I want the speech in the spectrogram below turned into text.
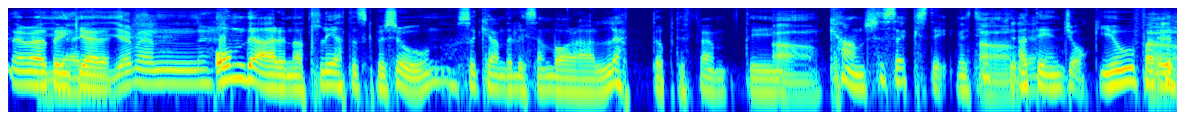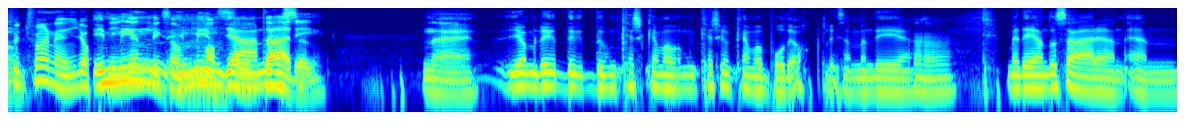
Nej, men jag tänker, Jajamän. om det är en atletisk person så kan det liksom vara lätt upp till 50, Ja. kanske 60. Ni tycker Ja. det? Att det är en jock. Jo, för att det är fortfarande en jock, I det är ingen min- liksom i min muscle hjärna daddy. så- Nej. Ja, men det, det, de kanske kan vara, kanske kan vara både och. Liksom, men, det, Ja. men det är ändå så här en... en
